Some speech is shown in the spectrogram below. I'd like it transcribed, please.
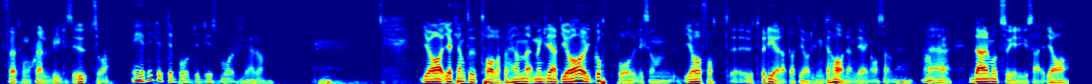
för att hon själv vill se ut så. Är det lite body dysmorphia då? Ja, jag kan inte tala för henne, men grejen är att jag har gått på, liksom, jag har fått eh, utvärderat att jag liksom inte har den diagnosen. Okej. Eh, däremot så är det ju så här, ja,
